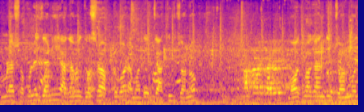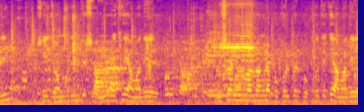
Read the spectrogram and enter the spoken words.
আমরা সকলেই জানি আগামী দোসরা অক্টোবর আমাদের জাতির জনক মহাত্মা গান্ধীর জন্মদিন। সেই জন্মদিনকে সামনে রেখে আমাদের মিশন নির্মল বাংলা প্রকল্পের পক্ষ থেকে আমাদের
